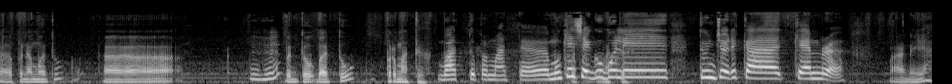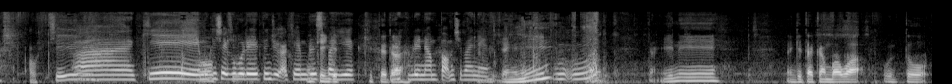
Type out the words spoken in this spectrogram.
apa nama tu uh, mm-hmm. bentuk batu permata. Batu permata. Mungkin batu cikgu permata. boleh tunjuk dekat kamera. Mana ya? Okey. Ah, okey. Mungkin okay. cikgu boleh tunjuk kat kamera supaya kita dah boleh nampak macam mana. Yang ini. Mm-hmm. Yang ini. Dan kita akan bawa untuk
